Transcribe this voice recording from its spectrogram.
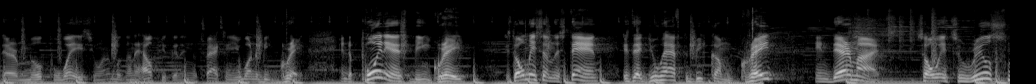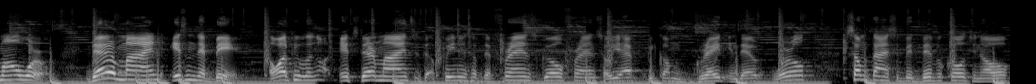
There are multiple ways. You want, we're going to help you getting attraction. You want to be great. And the point is, being great is don't misunderstand, is that you have to become great in their minds. So it's a real small world. Their mind isn't that big. A lot of people think, oh, it's their minds, it's the opinions of their friends, girlfriends, so you have to become great in their world. Sometimes a bit difficult, you know,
